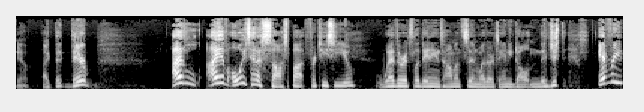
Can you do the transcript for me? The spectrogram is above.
Yeah. Like they're, I I have always had a soft spot for TCU. Whether it's LaDainian Tomlinson, whether it's Andy Dalton, they just every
